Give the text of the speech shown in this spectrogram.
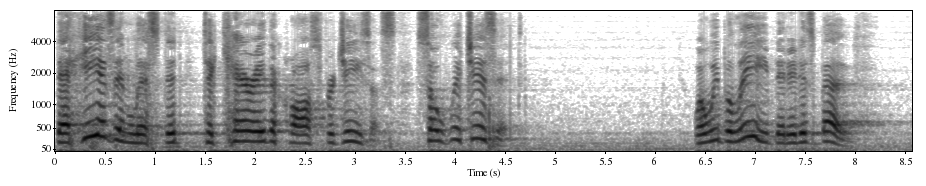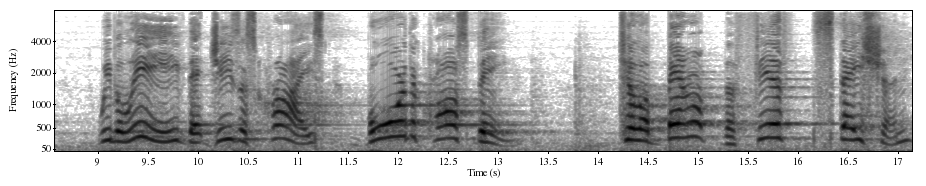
that he is enlisted to carry the cross for Jesus. So which is it? Well, we believe that it is both we believe that Jesus Christ bore the crossbeam till about the fifth station,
